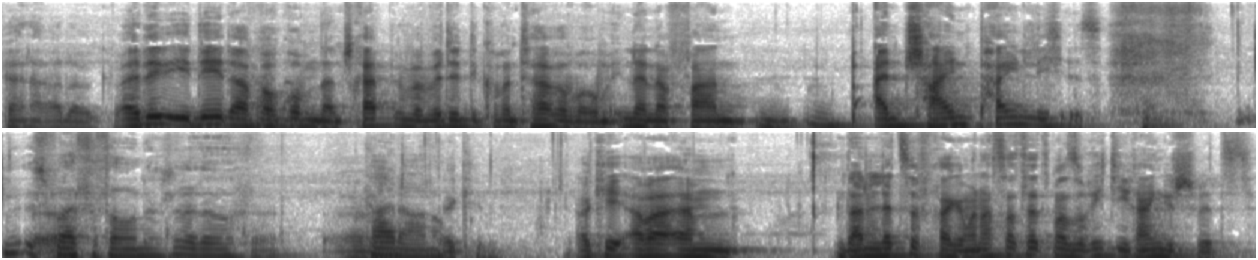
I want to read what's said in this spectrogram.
keine Ahnung. Weil die Idee da, warum, dann schreibt mir mal bitte in die Kommentare, warum Inliner fahren anscheinend peinlich ist. Ich weiß es auch nicht. Also, keine Ahnung. Okay, okay aber ähm, dann letzte Frage. Wann hast du das letzte Mal so richtig reingeschwitzt?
